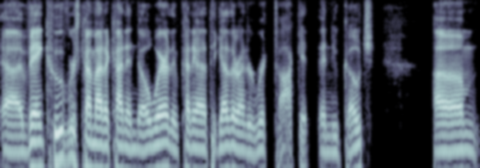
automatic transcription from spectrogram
uh, Vancouver's come out of kind of nowhere. They've kind of got it together under Rick Tocchet, the new coach. Um,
